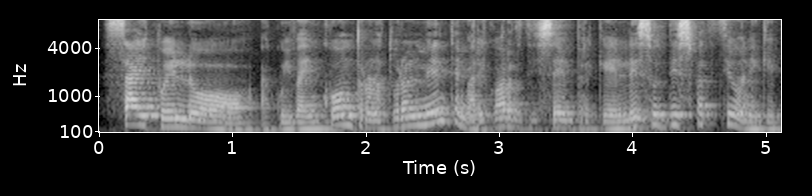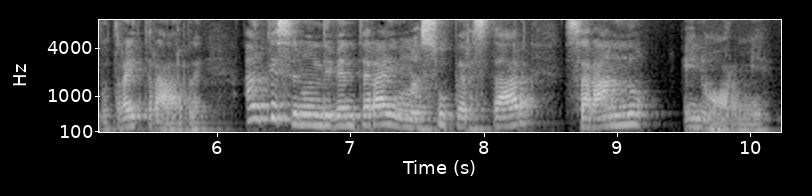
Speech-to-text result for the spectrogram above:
Sai quello a cui vai incontro naturalmente, ma ricordati sempre che le soddisfazioni che potrai trarre, anche se non diventerai una superstar, saranno enormi.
